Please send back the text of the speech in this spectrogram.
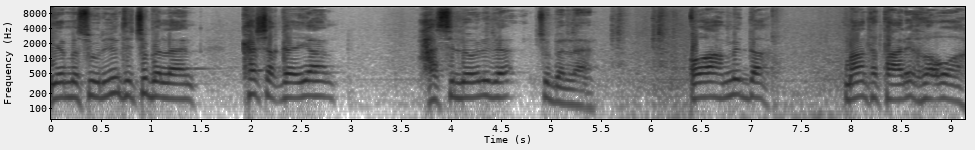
iyo mas'uuliyiinta jubbaland ka shaqeeyaan xasiloonida jubbaland oo ah midda maanta taariikhda u ah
